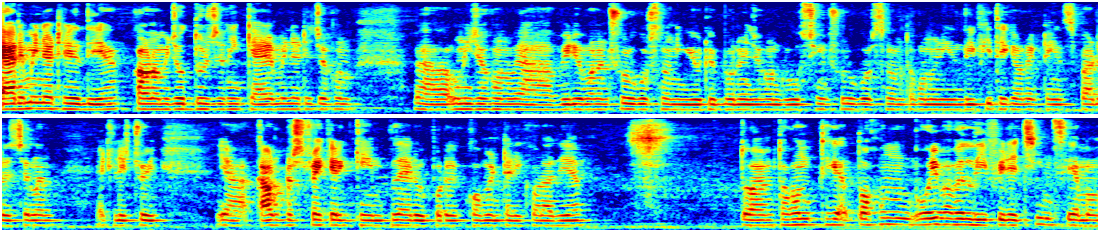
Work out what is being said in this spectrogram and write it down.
ক্যারিমিনাটির দিয়ে। কারণ আমি যদ্দূর জানি ক্যারিমিনাটি যখন উনি যখন ভিডিও বানানো শুরু করছিলেন ইউটিউবে উনি যখন রোস্টিং শুরু করছিলেন তখন উনি লিফি থেকে অনেকটা ইন্সপায়ার হয়েছিলেন। অ্যাটলিস্ট ওই কাউন্টার স্ট্রাইকের গেম প্লেয়ের উপরে কমেন্টারি করা দিয়ে। তো আমি তখন থেকে, তখন ওইভাবে লিফিরে চিনছি এবং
